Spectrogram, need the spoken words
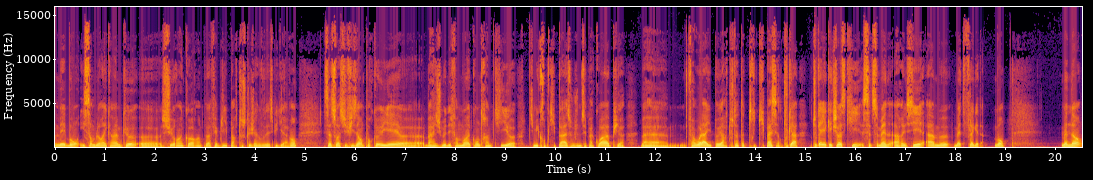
Mais bon, il semblerait quand même que euh, sur un corps un peu affaibli par tout ce que je viens de vous expliquer avant, ça soit suffisant pour que y ait, euh, bah, je me défende moins contre un petit euh, petit microbe qui passe ou je ne sais pas quoi. Et puis, euh, bah, enfin voilà, il peut y avoir tout un tas de trucs qui passent. Et en tout cas, en tout cas, il y a quelque chose qui cette semaine a réussi à me mettre flagada. Bon. Maintenant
